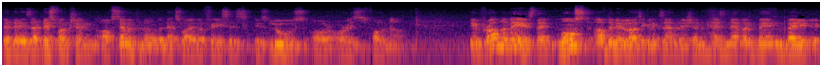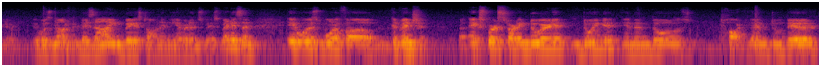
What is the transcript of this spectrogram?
that there is a dysfunction of seventh nerve and that's why the face is, is loose or, or is fallen out. The problem is that most of the neurological examination has never been validated. It was not designed based on any evidence-based medicine. It was more of a convention. Experts starting doing it, doing it, and then those taught them to their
